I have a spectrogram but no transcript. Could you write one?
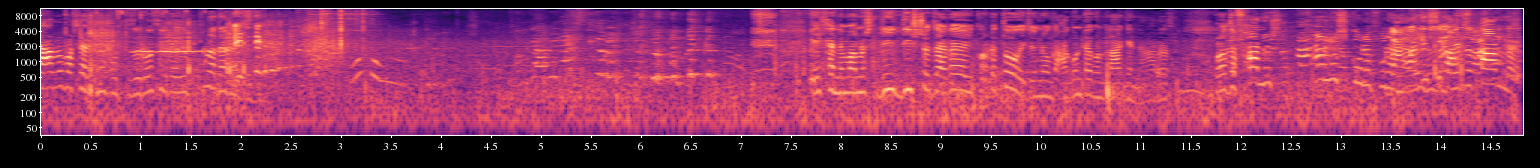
চারপাশে একদম ফুটতেছে রসিটা পুরো দেখা। এখানে মানুষ নির্দিষ্ট জায়গায় ওই করে তো ওই জন্য আগুন টাগুন লাগে না। আর ওরা তো ফানুস ফানুস করে পুরো বাইরে তো তার নাই।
